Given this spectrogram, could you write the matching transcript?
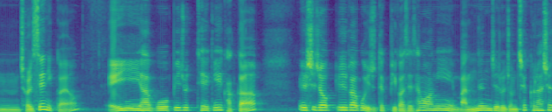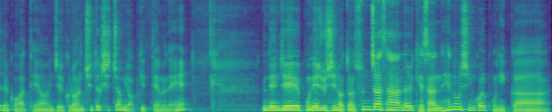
음, 절세니까요. A하고 B주택이 각각 일시적 1가구 2주택 비과세 상황이 맞는지를 좀 체크를 하셔야 될 것 같아요. 이제 그런 취득 시점이 없기 때문에. 근데 이제 보내주신 어떤 순자산을 계산해 놓으신 걸 보니까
